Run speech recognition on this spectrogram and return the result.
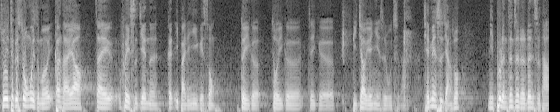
所以这个颂为什么刚才要在费时间呢？跟一百零一个颂对一个做一个这个比较原因也是如此啊。前面是讲说你不能真正的认识他。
